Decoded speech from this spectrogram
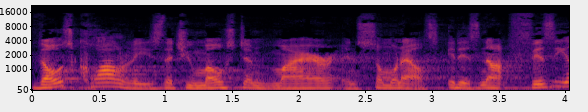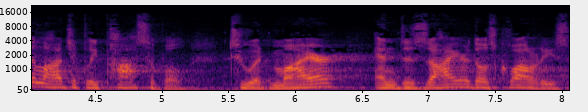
Those qualities that you most admire in someone else, it is not physiologically possible to admire and desire those qualities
